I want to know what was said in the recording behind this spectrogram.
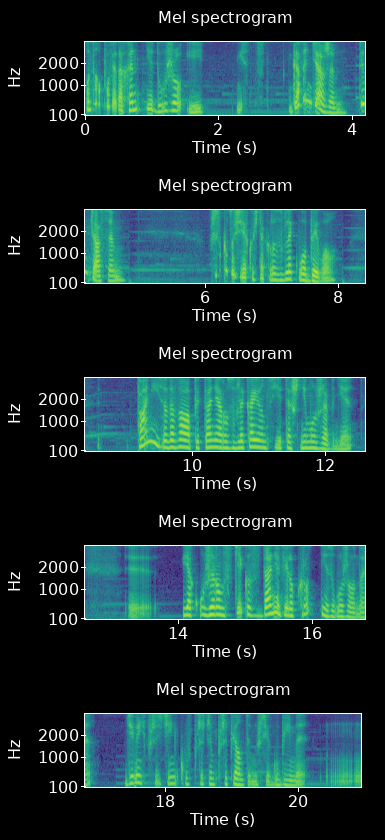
ona opowiada chętnie, dużo i jest gawędziarzem. Tymczasem wszystko to się jakoś tak rozwlekło było. Pani zadawała pytania, rozwlekając je też niemożebnie. Y, Jak u Żeromskiego zdania wielokrotnie złożone, dziewięć przecinków, przy czym przy piątym już się gubimy. Mm,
